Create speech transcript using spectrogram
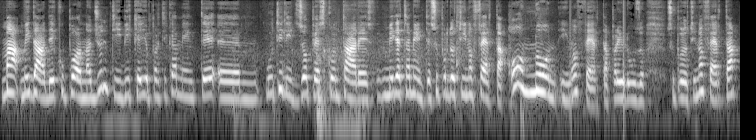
ma mi dà dei coupon aggiuntivi che io praticamente ehm, utilizzo per scontare immediatamente su prodotti in offerta o non in offerta, però io lo uso su prodotti in offerta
